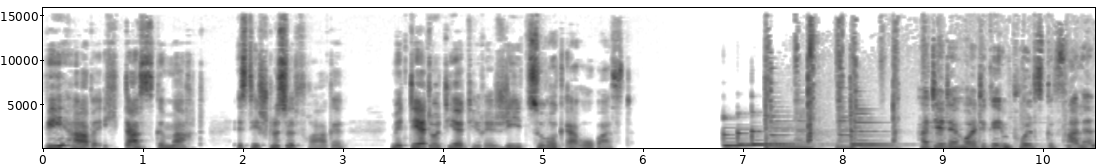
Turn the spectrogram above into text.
Wie habe ich das gemacht, ist die Schlüsselfrage, mit der du dir die Regie zurückeroberst. Hat dir der heutige Impuls gefallen?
